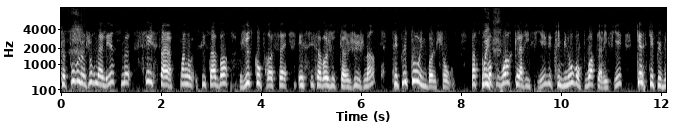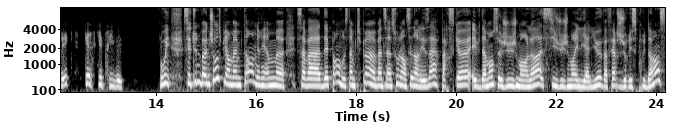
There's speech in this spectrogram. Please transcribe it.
que pour le journalisme, si ça, si ça va jusqu'au procès et si ça va jusqu'à un jugement, c'est plutôt une bonne chose. Parce qu'on va pouvoir clarifier, les tribunaux vont pouvoir clarifier qu'est-ce qui est public, qu'est-ce qui est privé. Oui, c'est une bonne chose, puis en même temps, Myriam, euh, ça va dépendre, c'est un petit peu un 25 sous lancé dans les airs, parce que, évidemment, ce jugement-là, si jugement il y a lieu, va faire jurisprudence,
